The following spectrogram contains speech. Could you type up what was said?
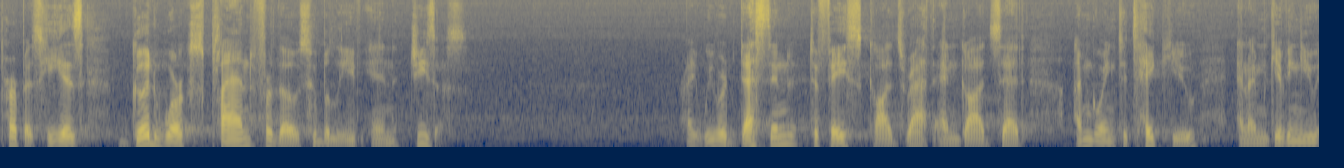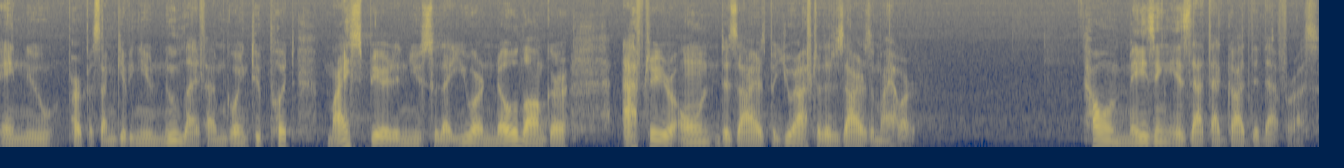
purpose. He has good works planned for those who believe in Jesus. Right? We were destined to face God's wrath, and God said, I'm going to take you and I'm giving you a new purpose. I'm giving you new life. I'm going to put my spirit in you so that you are no longer after your own desires, but you are after the desires of my heart. How amazing is that that God did that for us?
